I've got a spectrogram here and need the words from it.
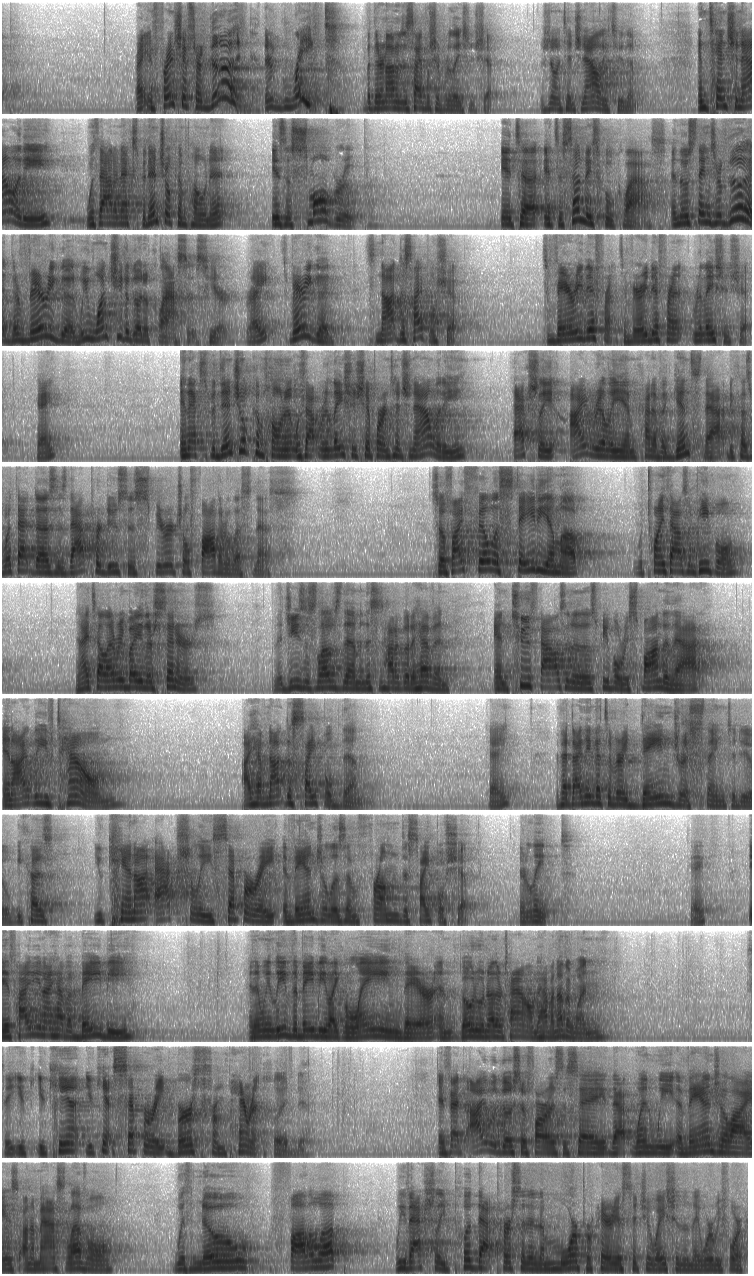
Right? And friendships are good. They're great, but they're not a discipleship relationship. There's no intentionality to them. Intentionality without an exponential component is a small group. It's a, it's a Sunday school class, and those things are good. They're very good. We want you to go to classes here, right? It's very good. It's not discipleship. It's very different. It's a very different relationship, okay? An exponential component without relationship or intentionality Actually, I really am kind of against that because what that does is that produces spiritual fatherlessness. So if I fill a stadium up with 20,000 people and I tell everybody they're sinners and that Jesus loves them and this is how to go to heaven, and 2,000 of those people respond to that, and I leave town, I have not discipled them. Okay? In fact, I think that's a very dangerous thing to do because you cannot actually separate evangelism from discipleship. They're linked. Okay? If Heidi and I have a baby, and then we leave the baby like laying there and go to another town to have another one, see, you, you, can't, you can't separate birth from parenthood. In fact, I would go so far as to say that when we evangelize on a mass level with no follow up, we've actually put that person in a more precarious situation than they were before.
